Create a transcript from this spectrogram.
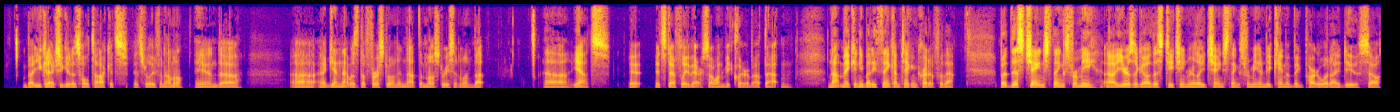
uh, uh, uh, it's definitely there. So I want to be clear about that and not make anybody think I'm taking credit for that. But this changed things for me. Uh, years ago, this teaching really changed things for me and became a big part of what I do. So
